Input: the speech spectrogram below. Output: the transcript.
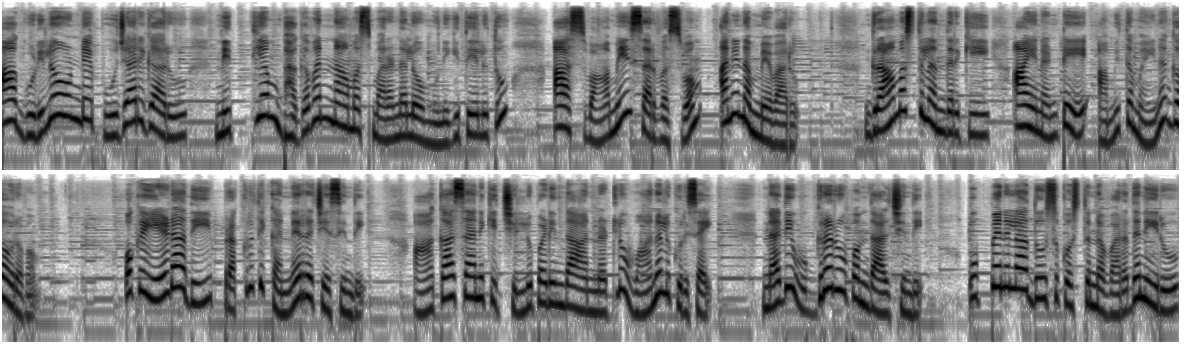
ఆ గుడిలో ఉండే పూజారిగారు నిత్యం భగవన్నామ స్మరణలో మునిగితేలుతూ ఆ స్వామే సర్వస్వం అని నమ్మేవారు. గ్రామస్తులందరికీ ఆయనంటే అమితమైన గౌరవం. ఒక ఏడాది ప్రకృతి కన్నెర్ర చేసింది. ఆకాశానికి చిల్లుపడిందా అన్నట్లు వానలు కురిశాయి. నది ఉగ్రరూపం దాల్చింది. ఉప్పెనలా దూసుకొస్తున్న వరదనీరు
